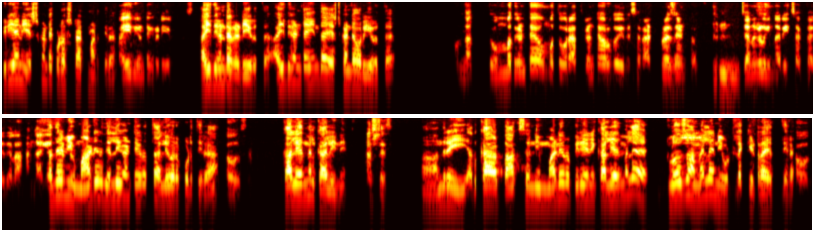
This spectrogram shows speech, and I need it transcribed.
ಬಿರಿಯಾನಿ ಎಷ್ಟು ಗಂಟೆ ಕೊಡೋಕೆ ಸ್ಟಾರ್ಟ್ ಮಾಡ್ತೀರಾ? ಐದು ಗಂಟೆಗೆ ರೆಡಿ ಇರುತ್ತೆ ಸರ್. ಐದು ಗಂಟೆ ರೆಡಿ ಇರುತ್ತೆ. ಐದು ಗಂಟೆಯಿಂದ ಎಷ್ಟು ಗಂಟೆವರೆಗೆ ಇರುತ್ತೆ? ಒಂದು ಹತ್ತು ಒಂಬತ್ತು ಗಂಟೆ ಒಂಬತ್ತುವರೆ ಹತ್ತು ಗಂಟೆವರೆಗೂ ಇದೆ ಸರ್ ಅಟ್ ಪ್ರೆಸೆಂಟ್ ಜನಗಳಿಗೆ ಇನ್ನ ರೀಚ್ ಆಗ್ತಾ ಇದೆಯಲ್ಲ ಹಂಗಾಗಿ ಅಂದ್ರೆ ನೀವು ಮಾಡಿರೋದು ಎಲ್ಲಿ ಗಂಟೆ ಇರುತ್ತೋ ಅಲ್ಲಿವರೆಗೆ ಕೊಡ್ತೀರಾ? ಹೌದು ಸರ್. ಖಾಲಿ ಆದ್ಮೇಲೆ ಖಾಲಿನೇ? ಅಷ್ಟೇ ಸರ್. ಆ, ಅಂದ್ರೆ ಈ ಅದು ಕಾ ಬಾಕ್ಸ್ ನೀವು ಮಾಡಿರೋ ಬಿರಿಯಾನಿ ಖಾಲಿ ಆದಮೇಲೆ ಕ್ಲೋಸು ಆಮೇಲೆ ನೀವು ಲಕ್ಕಿ ಟ್ರೈ ಎತ್ತೀರಾ ಹೌದು.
